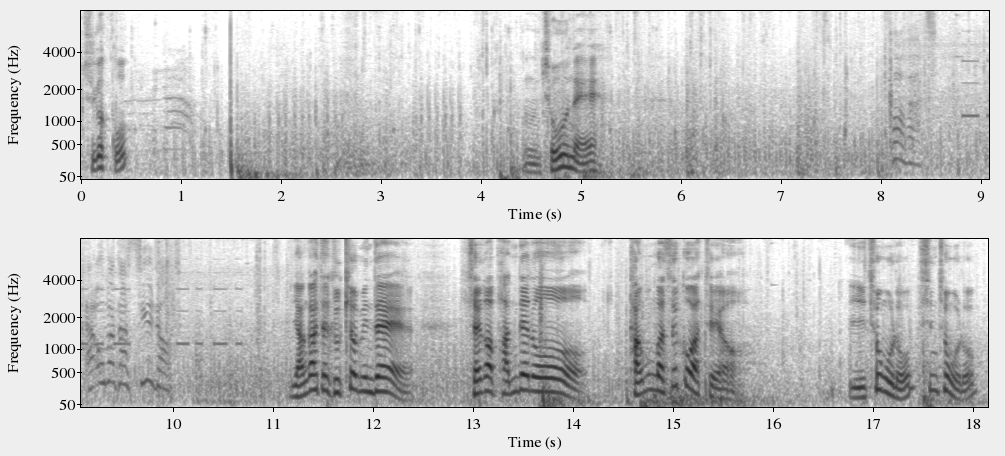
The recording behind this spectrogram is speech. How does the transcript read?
죽였고. 음, 좋으네. 양각대 극혐인데 제가 반대로 당분간 쓸 것 같아요. 이 총으로, 신총으로.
